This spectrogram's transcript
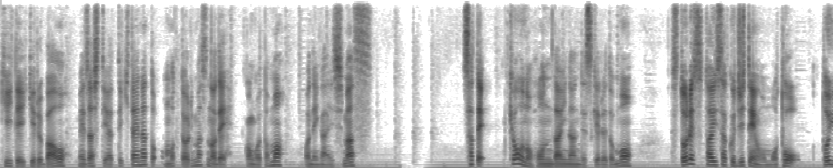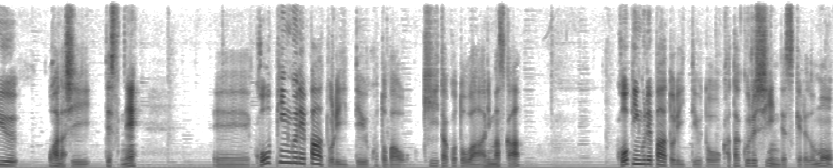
聞いていける場を目指してやっていきたいなと思っておりますので今後ともお願いします。さて、今日の本題なんですけれども、ストレス対策辞典を持とうというお話ですね。えー、コーピングレパートリーっていう言葉を聞いたことはありますか？コーピングレパートリーっていうと堅苦しいんですけれども、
